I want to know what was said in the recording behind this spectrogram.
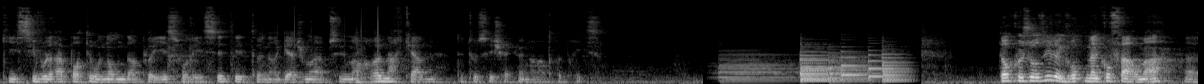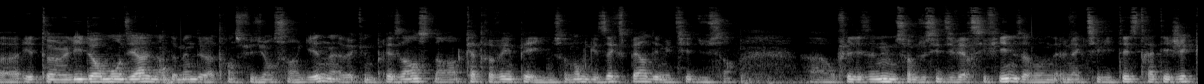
qui, si vous le rapportez au nombre d'employés sur les sites, est un engagement absolument remarquable de tous et chacun dans l'entreprise. Donc aujourd'hui, le groupe Mako Pharma euh, est un leader mondial dans le domaine de la transfusion sanguine avec une présence dans 80 pays. Nous sommes donc des experts des métiers du sang. Euh, au fil des années, nous sommes aussi diversifiés. Nous avons une activité stratégique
